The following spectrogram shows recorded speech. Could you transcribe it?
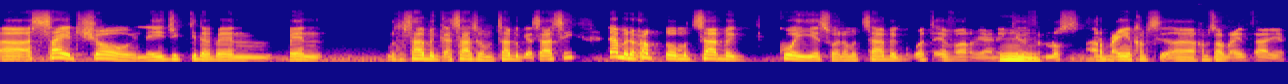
ال side show اللي يجي كده بين بين متسابق أساسي ومتسابق أساسي. دائما يحطوا متسابق كويس ولا متسابق whatever يعني كذا في النص 40 45 آه، ثانية.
